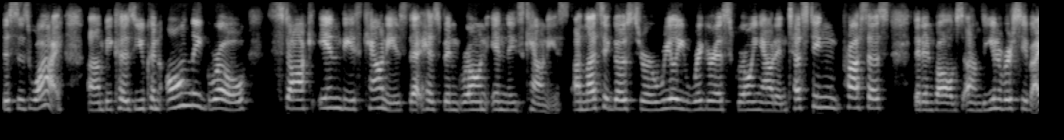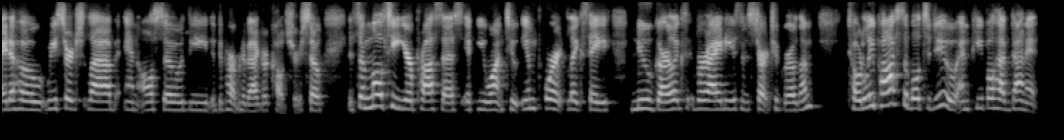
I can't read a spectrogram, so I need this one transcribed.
this is why, um, because you can only grow stock in these counties that has been grown in these counties, unless it goes through a really rigorous growing out and testing process that involves um, the University of Idaho Research Lab and also the Department of Agriculture. So it's a multi-year process if you want to import, like say, new garlic varieties and start to grow them totally possible to do and people have done it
